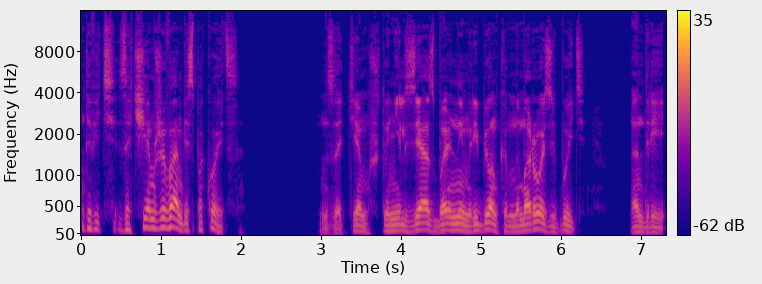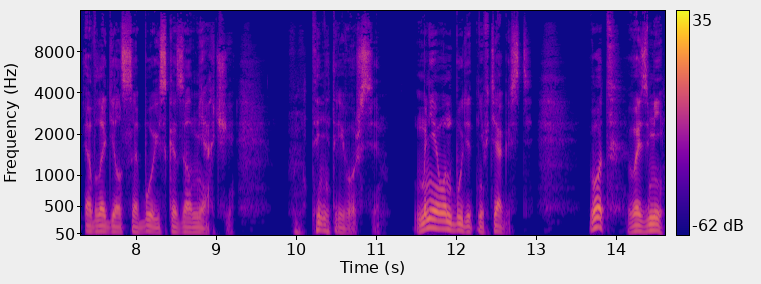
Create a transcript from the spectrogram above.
Да ведь зачем же вам беспокоиться? Затем, что нельзя с больным ребенком на морозе быть. Андрей овладел собой и сказал мягче. Ты не тревожься. Мне он будет не в тягость. Вот, возьми.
